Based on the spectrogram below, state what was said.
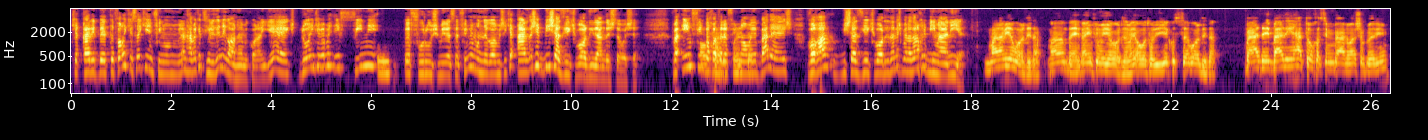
که قریب به اتفاق کسایی که این فیلم رو می‌بینن همه که تیریدی نگاه نمی‌کنن. یک. دو اینکه ببین این فیلمی به فروش می‌رسه فیلممون نگاه میشه که ارزش بیش از یک بار دیدن داشته باشه. و این فیلم به خاطر فیلم نامه بدش واقعا بیش از یک بار دیدنش به نظر خیلی بیمعنیه. منم یه بار دیدم. منم دقیقا این فیلم یه بار دیدم. ولی آواتار یک و سه بار دیدم. بعد بعد این حتی خواستیم برنامه رو بریم.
